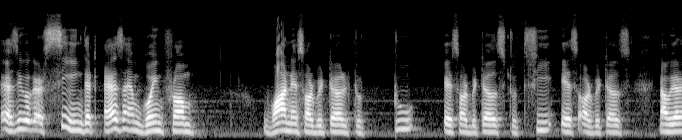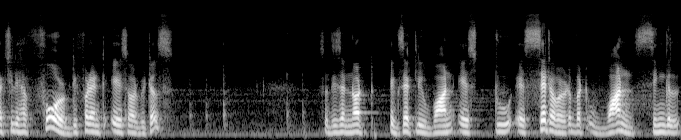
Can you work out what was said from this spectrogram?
as you are seeing that as I am going from 1 s orbital to 2 s orbitals to 3 s orbitals, now we actually have 4 different s orbitals. So, these are not exactly 1 s 2 s set of orbital, but one single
